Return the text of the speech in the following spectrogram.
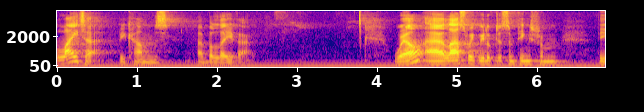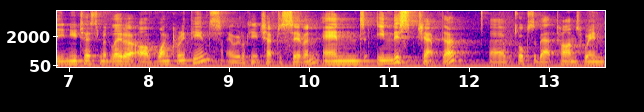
later becomes a believer? Well, uh, last week we looked at some things from the New Testament letter of 1 Corinthians, and we're looking at chapter 7. And in this chapter, uh, it talks about times when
